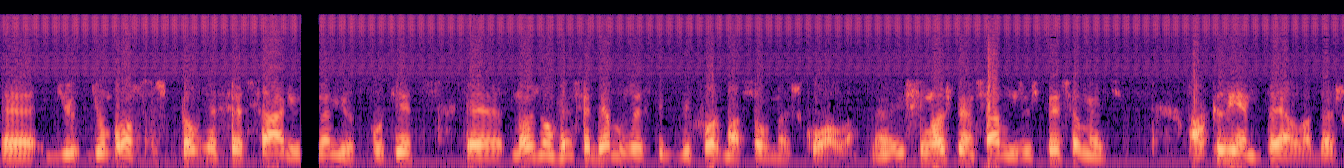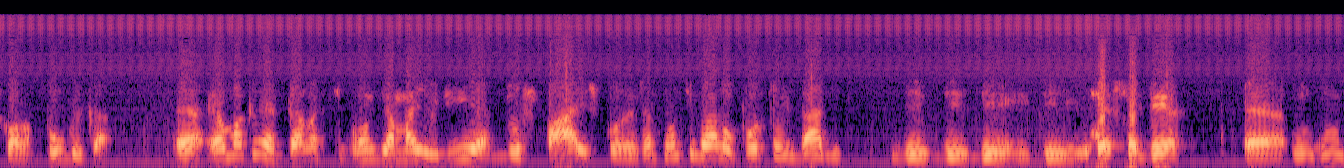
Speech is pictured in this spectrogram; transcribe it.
é, de, de, um processo tão necessário, né, Milton? Porque é, nós não recebemos esse tipo de formação na escola. Né? E se nós pensarmos especialmente a clientela da escola pública, é, é uma clientela que, onde a maioria dos pais, por exemplo, não tiveram oportunidade de, de, de, de receber é, um,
